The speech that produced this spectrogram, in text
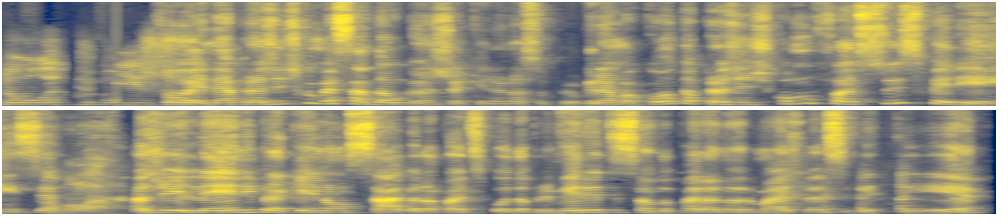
No último. Isso. Foi, né? Para a gente começar a dar o gancho aqui no nosso programa, conta para a gente como foi a sua experiência. Vamos lá. A Gilene, para quem não sabe, ela participou da primeira edição do Paranormais no SBT.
